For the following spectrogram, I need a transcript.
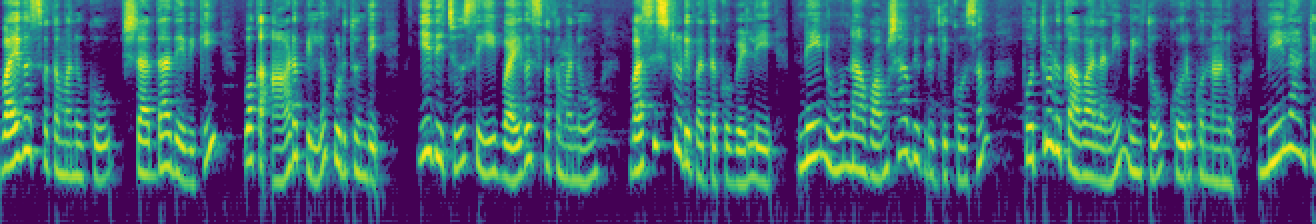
వైవస్వతమనుకు శ్రద్ధాదేవికి ఒక ఆడపిల్ల పుడుతుంది. ఇది చూసి వైవస్వతమను వశిష్ఠుడి వద్దకు వెళ్ళి నేను నా వంశాభివృద్ధి కోసం పుత్రుడు కావాలని మీతో కోరుకున్నాను. మీలాంటి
